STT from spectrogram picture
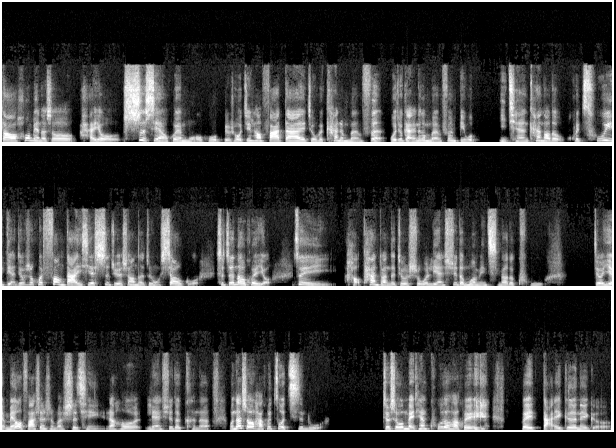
到后面的时候，还有视线会模糊，比如说我经常发呆，就会看着门缝，我就感觉那个门缝比我以前看到的会粗一点，就是会放大一些视觉上的这种效果，是真的会有。最好判断的就是我连续的莫名其妙的哭，就也没有发生什么事情，然后连续的可能我那时候还会做记录，就是我每天哭的话会 会打一个那个。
